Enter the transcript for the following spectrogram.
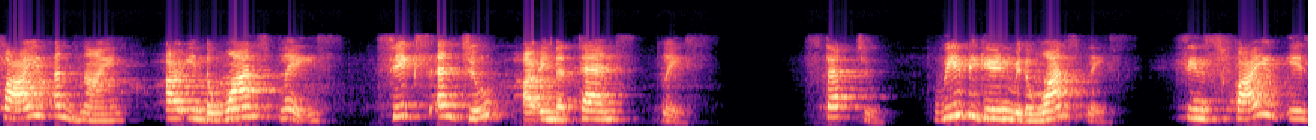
5 and 9 are in the ones place, 6 and 2 are in the tens place. Step 2. We begin with the ones place. Since 5 is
